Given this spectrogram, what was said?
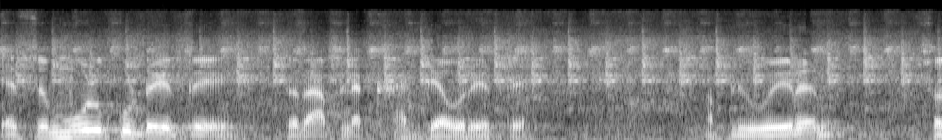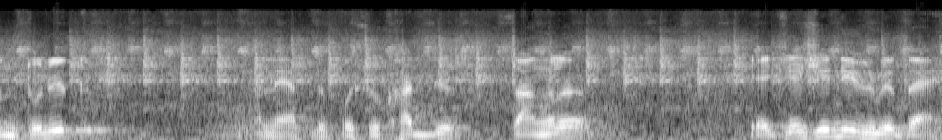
याचं मूळ कुठं येतं आहे तर आपल्या खाद्यावर येतं आहे आपली वैरण संतुलित आणि आपलं पशुखाद्य चांगलं याच्याशी निगडीत आहे.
